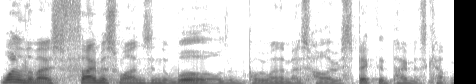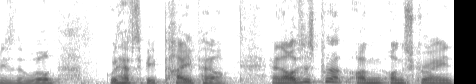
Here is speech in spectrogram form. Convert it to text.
one of the most famous ones in the world, and probably one of the most highly respected payments companies in the world, would have to be PayPal. And I'll just put up on, on screen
